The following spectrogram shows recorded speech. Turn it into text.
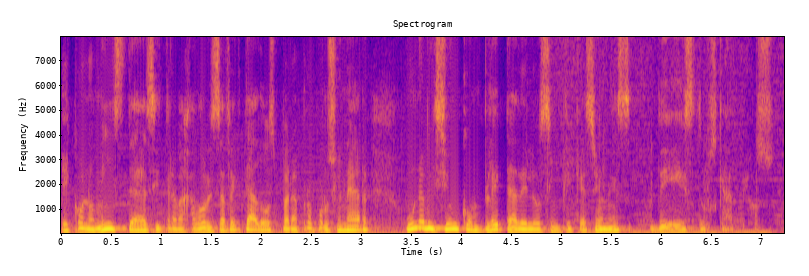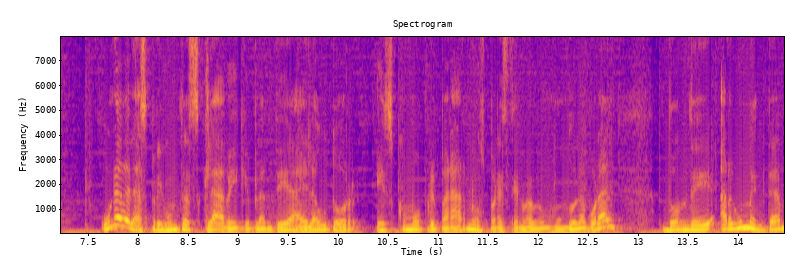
economistas y trabajadores afectados para proporcionar una visión completa de las implicaciones de estos cambios. Una de las preguntas clave que plantea el autor es cómo prepararnos para este nuevo mundo laboral, donde argumenta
